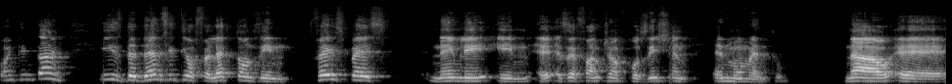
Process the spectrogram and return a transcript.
point in time is the density of electrons in phase space, namely in as a function of position and momentum. Now, uh,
